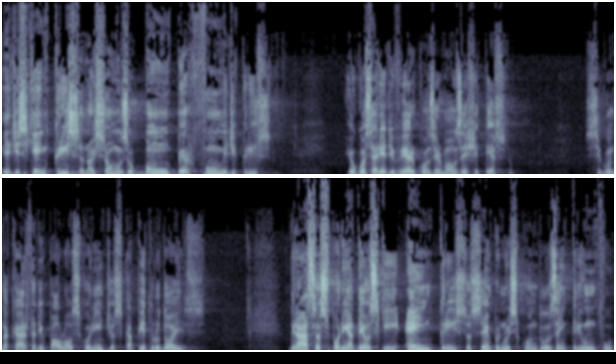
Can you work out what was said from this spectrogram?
ele diz que em Cristo nós somos o bom perfume de Cristo. Eu gostaria de ver com os irmãos este texto. Segunda carta de Paulo aos Coríntios, capítulo 2. Graças, porém, a Deus que em Cristo sempre nos conduz em triunfo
